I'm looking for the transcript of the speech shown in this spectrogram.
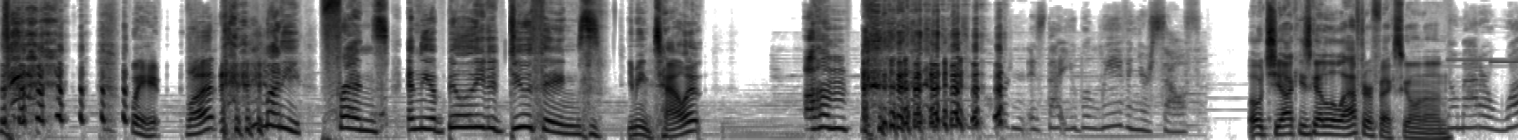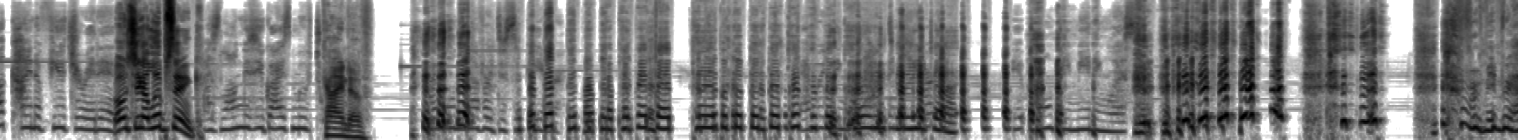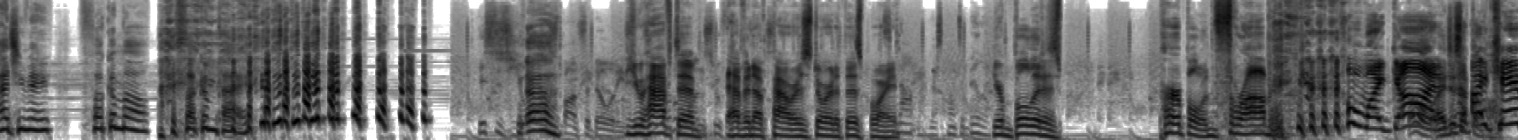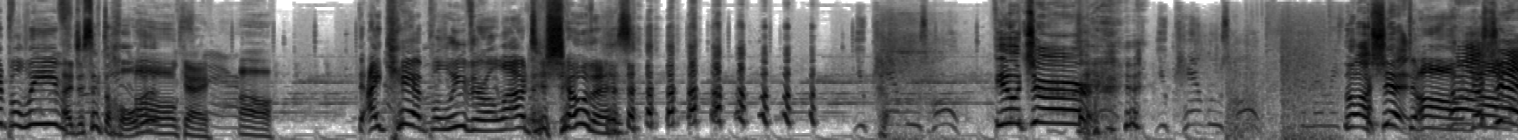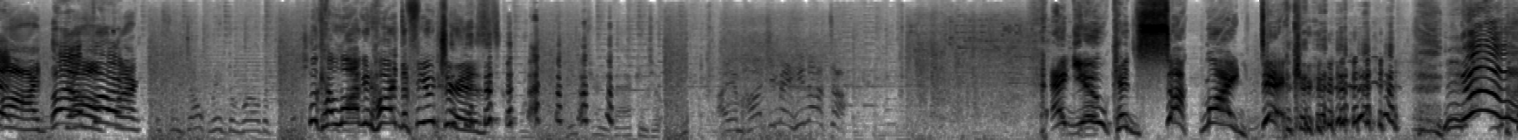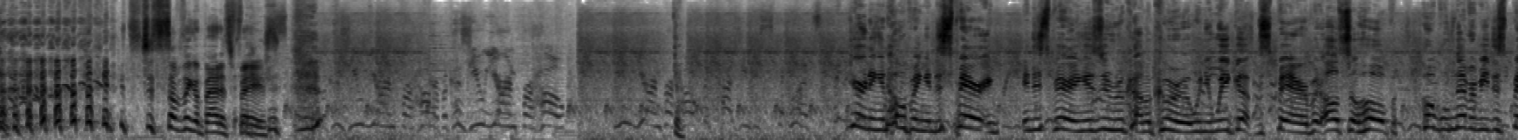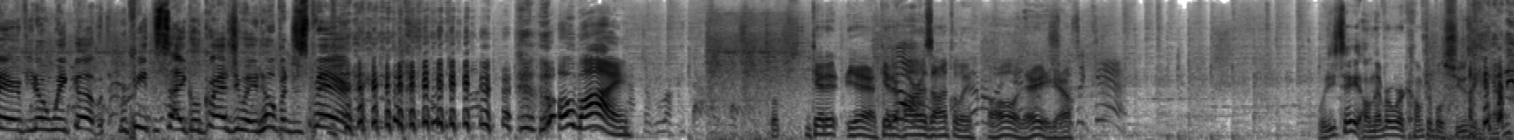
Wait, what? Money, friends, and the ability to do things. You mean talent? um, What's important is that you believe in yourself. Oh, Chiaki's got a little After Effects going on. No matter what kind of future it is. Oh, she got lip sync. As long as you guys move kind of. It, I will never disappear. It won't be meaningless. Remember Hajime? Fuck them all. Fuck them bye. This is your Ah. responsibility. You have to have enough power stored at this point. Not my responsibility. Your bullet is purple and throbbing. oh my god! I just have to I can't believe. I just have to hold it. oh, okay. Oh. I can't believe they're allowed to show this. You can't lose hope. Future! You can't lose hope. Oh, oh, oh shit! Oh, oh no. shit! Oh, no, fuck! fuck. If we don't rid the world of fiction, Look how long and hard the future is. we turn back into. I am Hajime Hinata! And you can suck my dick. no! it's just something about his face. Because you yearn for hope. Because you yearn for hope. You yearn for hope because you despair. Yearning and hoping and despairing. And despairing is Zuru Kamakura when you wake up despair, but also hope. Hope will never be despair if you don't wake up. Repeat the cycle, graduate, hope and despair. Oh my! Hopeless. Get it? Yeah, get it horizontally. Oh, there you go. what do you say? I'll never wear comfortable shoes again.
